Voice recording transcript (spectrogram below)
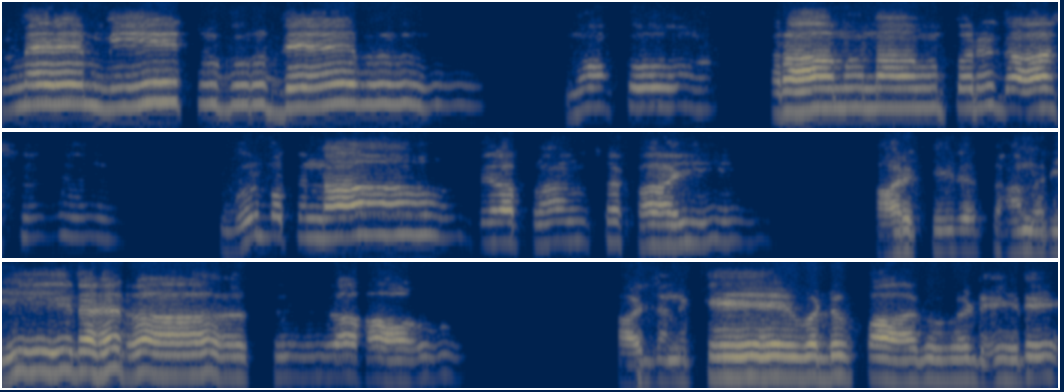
ਮੇਰੇ ਮੀਤ ਗੁਰਦੇਵ, ਮੋਕੋ RAM ਨਾਮ ਪਰਗਾਸ, ਗੁਰਮਤਿ ਨਾਮ ਮੇਰਾ ਪ੍ਰਾਨ ਸਖਾਈ। ਹਰ ਕੀਰਤ ਹਮਰੀ ਰਹਿ ਰਾਸ ਰਹਾਉ। ਅਜਨ ਕੇ ਵਡ ਭਾਗ ਵਡੇਰੇ,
